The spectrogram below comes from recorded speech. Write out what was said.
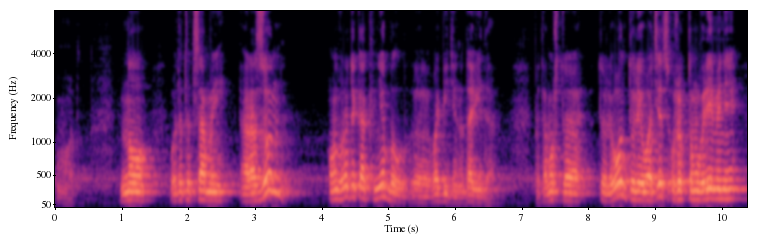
Вот. Но вот этот самый Разон, он вроде как не был э, в обиде на Давида, потому что то ли он, то ли его отец уже к тому времени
